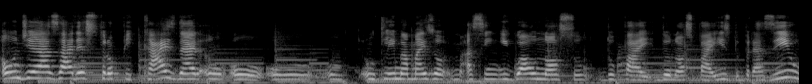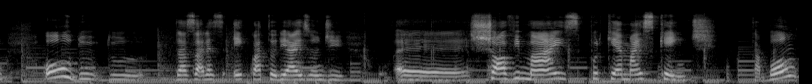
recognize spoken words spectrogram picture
onde as áreas tropicais, né, um, um, um, um, clima mais assim igual ao nosso do, pai, do nosso país, do Brasil, ou do, do das áreas equatoriais onde é, chove mais porque é mais quente tá bom?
